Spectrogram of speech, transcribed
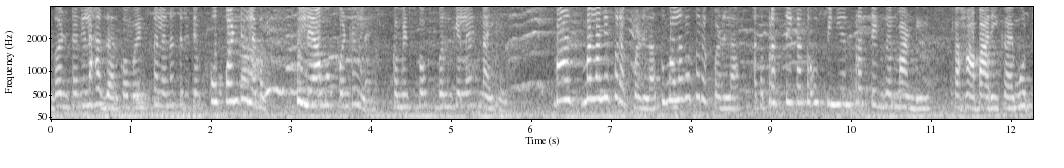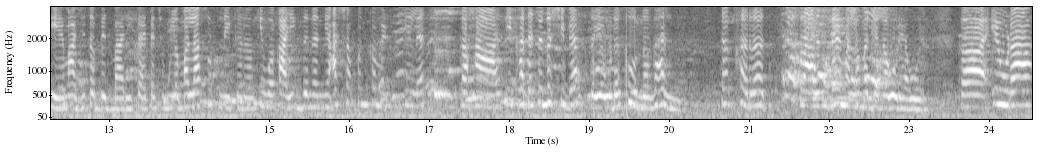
हं? हजार कमेंट्स आले ना तरी ते ओपन ठेवलंय बघ. खुलेआम ओपन ठेवलंय. कमेंट्स बॉक्स बंद केलाय नाही केलं. मा- मला नाही फरक पडला. तुम्हाला का फरक पडला? आता प्रत्येकाचं ओपिनियन प्रत्येक जण मांडील. का हा बारीक आहे मोठी आहे माझी तब्येत बारीक आहे त्याच्यामुळे मला सूट नाही करत. किंवा काही जणांनी अशा पण कमेंट्स केल्यात का हा एखाद्याच्या नशिबी असतं एवढं सोनं घालणं. तर खरंच प्राऊड आहे मला माझ्या नवऱ्यावर. का एवढा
